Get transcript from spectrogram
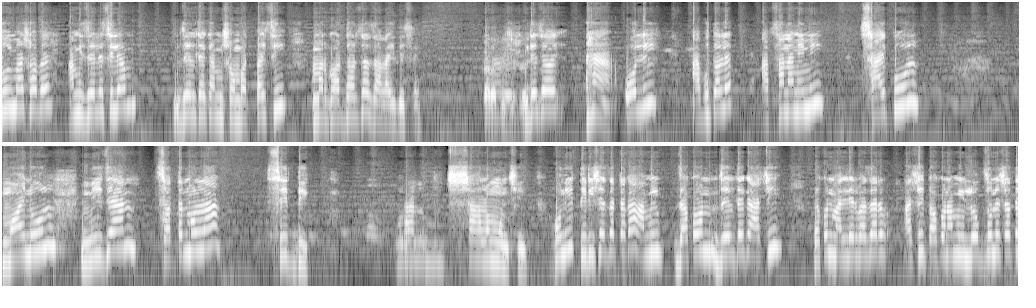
দুই মাস হবে। আমি জেলে ছিলাম। জেল থেকে আমি সংবাদ পাইছি। আমার ঘর দরজা জ্বালাই দিয়েছে। হ্যাঁ অলি, আবু তালেব, আফসানা মিমি, সাইফুল ময়নুল মিজান সত্তান মোল্লা, সিদ্দিক। শাহ আলম মুন্সি। উনি তিরিশ হাজার টাকা। আমি যখন জেল থেকে আসি, যখন মাল্যের বাজার আসি, তখন আমি লোকজনের সাথে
